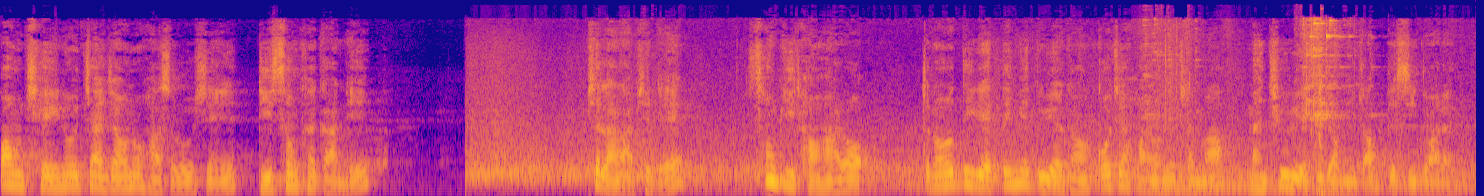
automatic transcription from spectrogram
ပေါင်ချိန်တို့ကြံကြောင်းတို့ဟာဆိုလို့ရှိရင်ဒီစုံခက်ကနေဖြစ်လာတာဖြစ်တယ်စုံပြည်ထောင်ဟာတော့ကျွန်တော်တို့သိတဲ့သိမြင့်သူရဲ့ကောင်ကောချက်ဟွန်ရောလက်ထက်မှာမန်ချူရီရဲ့တည်တော်မှုကြောင့်ပျက်စီးသွားတယ်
